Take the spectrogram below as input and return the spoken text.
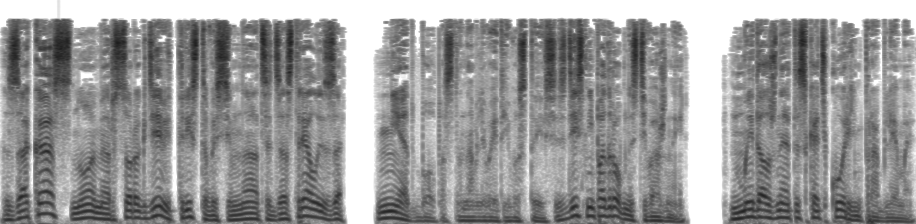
Заказ номер 49318 застрял из-за... Нет, Боб, останавливает его Стейси. Здесь не подробности важны. Мы должны отыскать корень проблемы.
